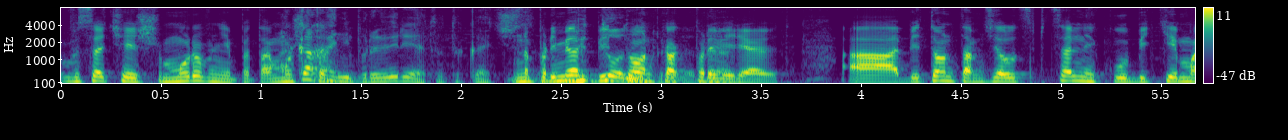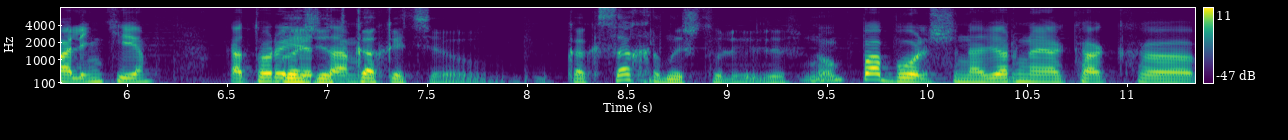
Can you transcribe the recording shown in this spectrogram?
высочайшем уровне, потому а что... как они проверяют это качество? Например, бетон, например, как да. проверяют. А бетон там делают специальные кубики маленькие, которые Подожди, там... как эти, как сахарный, что ли? или- Ну, побольше, наверное, как, э,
